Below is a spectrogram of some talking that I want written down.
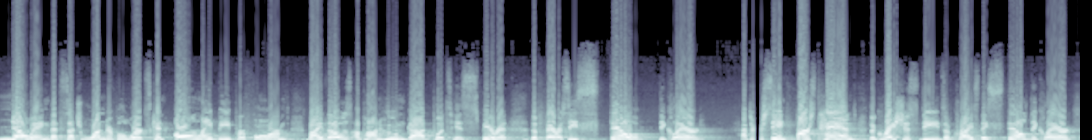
knowing that such wonderful works can only be performed by those upon whom God puts his Spirit, the Pharisees still declared, seeing firsthand the gracious deeds of Christ, they still declared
